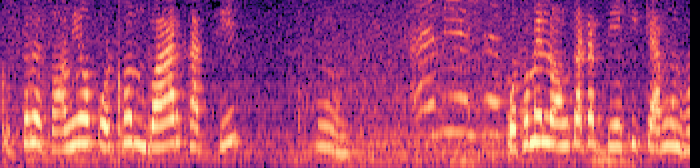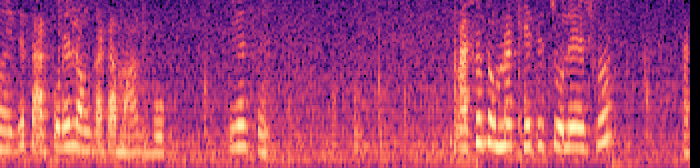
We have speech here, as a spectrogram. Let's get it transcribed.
বুঝতে পেরেছ? আমিও প্রথমবার খাচ্ছি। হুম। প্রথমে লঙ্কাটা দেখি কেমন হয়েছে তারপরে লঙ্কাটা মাখবো। ঠিক আছে? আসো তোমরা খেতে চলে এসো। আর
